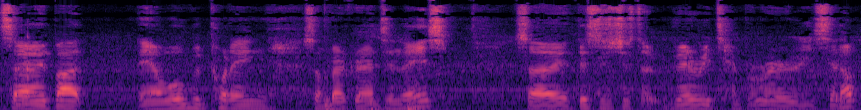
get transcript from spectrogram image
So, but know, we'll be putting some backgrounds in these. So this is just a very temporary setup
